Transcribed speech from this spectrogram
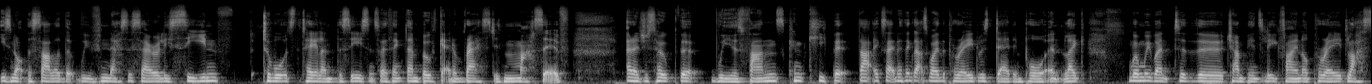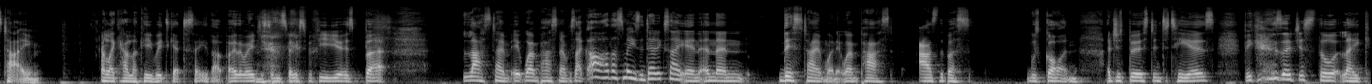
he's not the Salah that we've necessarily seen towards the tail end of the season. So I think them both getting a rest is massive. And I just hope that we as fans can keep it that exciting. I think that's why the parade was dead important. Like when we went to the Champions League final parade last time, and like how lucky we to get to say that, by the way, just in space for a few years. But last time it went past and I was like, oh, that's amazing, dead exciting. And then this time when it went past, as the bus was gone, I just burst into tears because I just thought like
